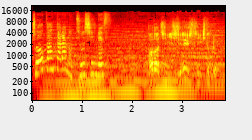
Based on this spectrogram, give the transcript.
長官からの通信です。直ちに指令室に来てくれ。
